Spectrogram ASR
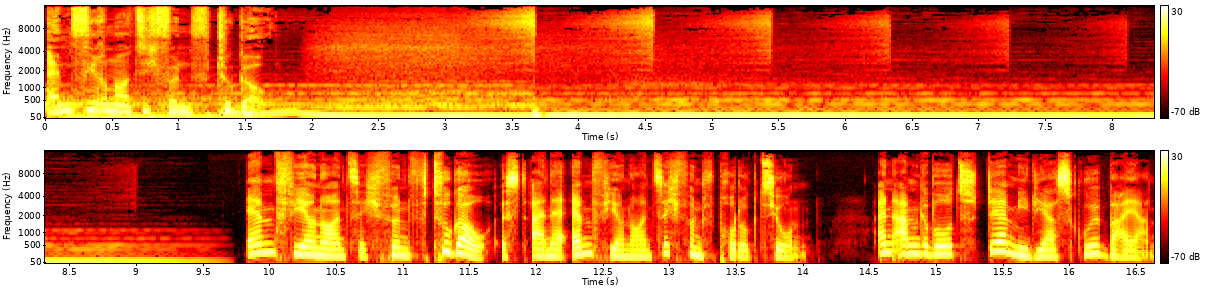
M945 to go. M945 To Go ist eine M945 Produktion. Ein Angebot der Media School Bayern.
